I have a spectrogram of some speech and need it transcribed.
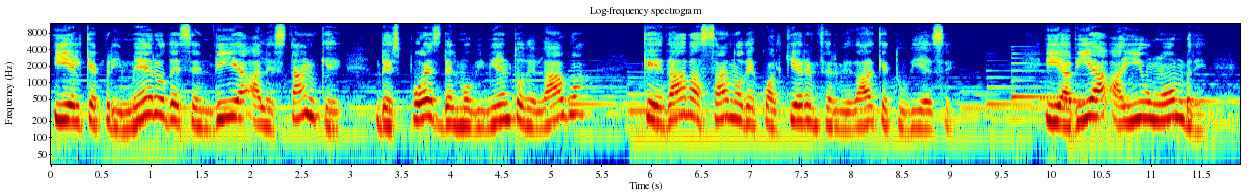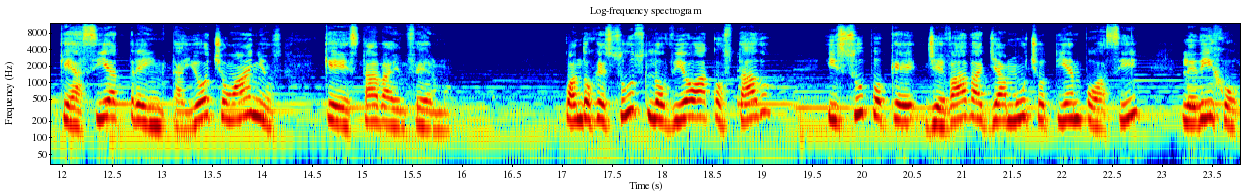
y el que primero descendía al estanque después del movimiento del agua, quedaba sano de cualquier enfermedad que tuviese. Y había ahí un hombre que hacía 38 años que estaba enfermo. Cuando Jesús lo vio acostado y supo que llevaba ya mucho tiempo así, le dijo,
